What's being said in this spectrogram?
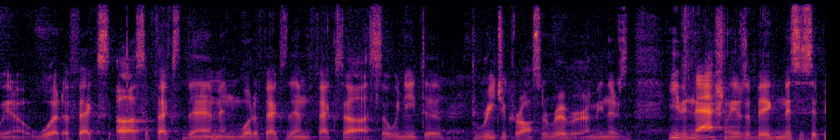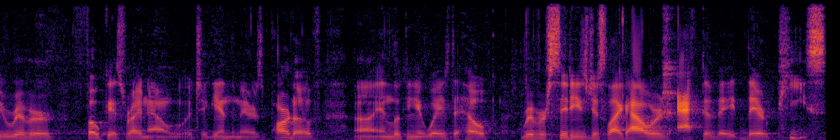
you know, what affects us affects them, and what affects them affects us. So we need to reach across the river. I mean, there's even nationally, there's a big Mississippi River focus right now, which again the mayor is a part of, uh, and looking at ways to help river cities just like ours activate their piece.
